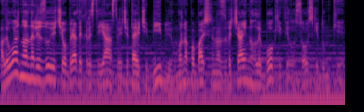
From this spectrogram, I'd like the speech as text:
Але уважно аналізуючи обряди християнства і читаючи Біблію, можна побачити надзвичайно глибокі філософські думки.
